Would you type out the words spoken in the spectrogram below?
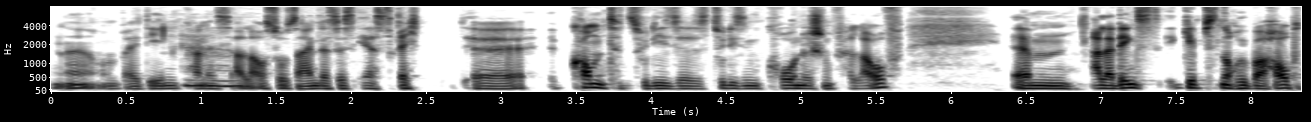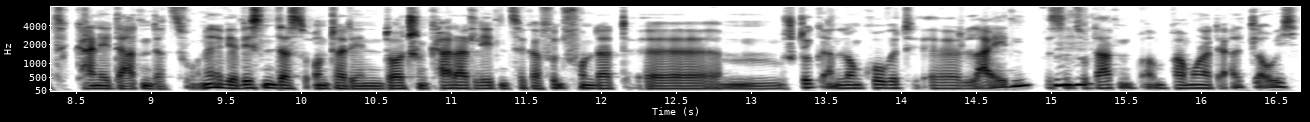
Ne? Und bei denen kann ja. es halt auch so sein, dass es erst recht äh, kommt zu, dieses, zu diesem chronischen Verlauf. Ähm, allerdings gibt es noch überhaupt keine Daten dazu. Ne? Wir wissen, dass unter den deutschen Kaderathleten ca. 500 ähm, Stück an Long-Covid äh, leiden. Das mhm. sind so mhm. Daten, ein paar Monate alt, glaube ich.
